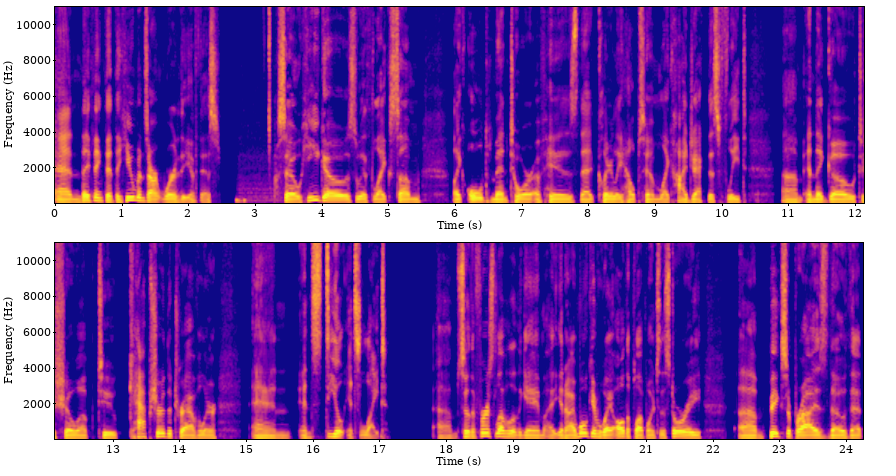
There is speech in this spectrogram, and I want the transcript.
And they think that the humans aren't worthy of this. So he goes with like some like old mentor of his that clearly helps him like hijack this fleet. Um, and they go to show up to capture the traveler and and steal its light. Um, so the first level of the game, I, you know, I won't give away all the plot points of the story. Um, big surprise though that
